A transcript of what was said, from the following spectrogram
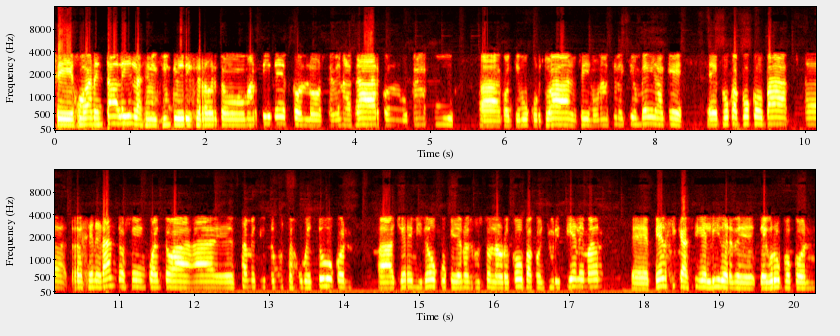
Sí, juegan en Tallinn, la selección que dirige Roberto Martínez, con los Eden Hazard, con Lukaku, ah, con Thibaut Courtois, en fin, una selección belga que eh, poco a poco va ah, regenerándose en cuanto a, está metiendo mucha juventud, con ah, Jeremy Doku, que ya nos gustó en la Eurocopa, con Yuri Pieleman. Eh, Bélgica sigue el líder de, de grupo con,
